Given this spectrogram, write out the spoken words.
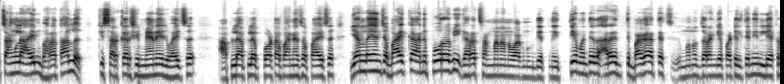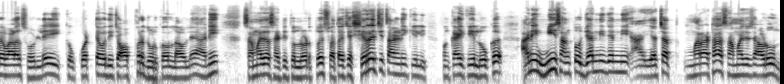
चांगलं ऐन भरात आलं की सरकारशी मॅनेज व्हायचं. आपल्या आपल्या पोटा पाण्याचं पाहायचं. यांना यांच्या बायका आणि पोरं बी घरात सन्मानानं वागणूक देत नाहीत. ते म्हणते अरे ते बघा त्याच मनोज जरांगे पाटील त्यांनी लेकरं बाळं सोडले कोट्यावधीच्या ऑफर धुडकावून लावल्या आणि समाजासाठी तो लढतोय स्वतःच्या शरीराची चाळणी केली. पण काही काही लोक आणि मी सांगतो ज्यांनी ज्यांनी याच्यात मराठा समाजाच्या आडून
